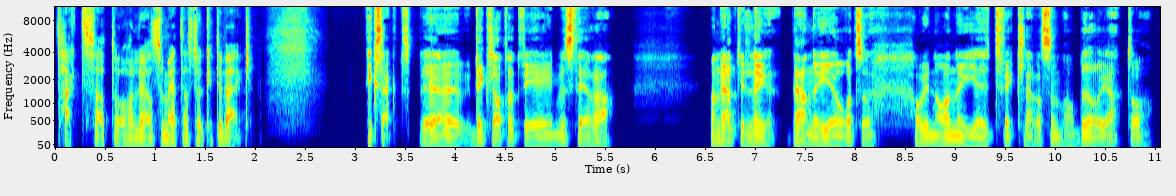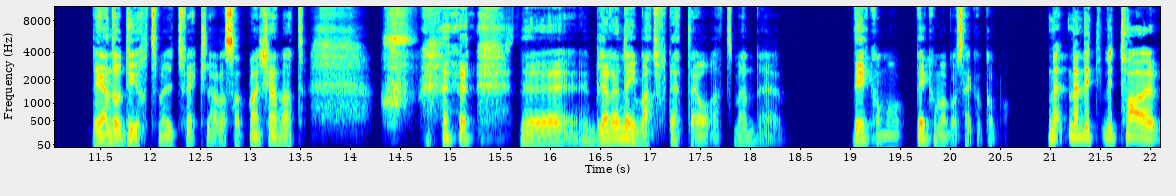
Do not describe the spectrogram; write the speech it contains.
takt så att då har lönsamheten stuckit iväg. Exakt. Det, är klart att vi investerar. Man är alltid ny, det här nya året så har vi några nya utvecklare som har börjat och det är ändå dyrt med utvecklare så att man känner att nu blir det en ny match detta året. Men eh, det kommer, det kommer gå säkert gå bra. Men, men vi, vi, tar,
